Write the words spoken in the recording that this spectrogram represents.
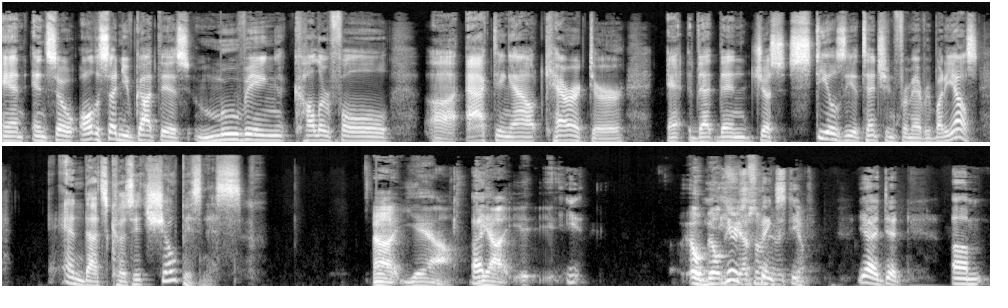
And and so all of a sudden you've got this moving, colorful, uh, acting out character eh, that then just steals the attention from everybody else, and that's because it's show business. Uh, yeah, I, yeah. It, it, oh, Bill, here's the thing, Steve. Yeah. yeah, I did. Um,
